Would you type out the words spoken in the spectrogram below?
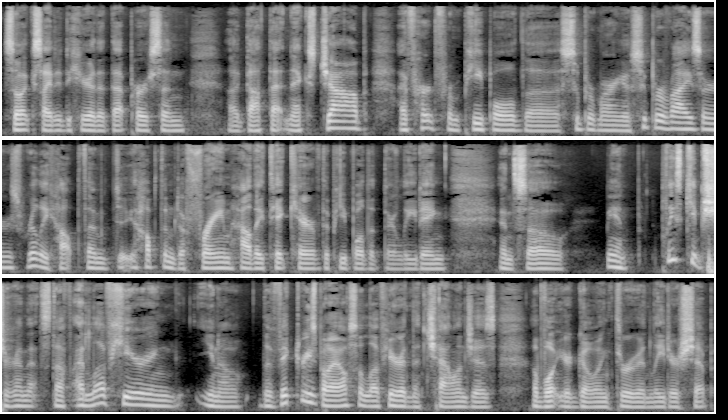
so excited to hear that that person uh, got that next job. I've heard from people the super mario supervisors really help them help them to frame how they take care of the people that they're leading. And so man please keep sharing that stuff. I love hearing, you know, the victories, but I also love hearing the challenges of what you're going through in leadership.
